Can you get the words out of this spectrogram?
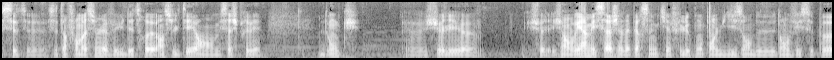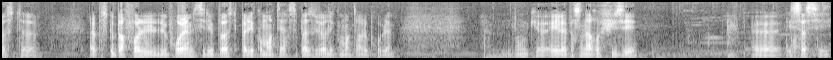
cette, cette information lui avait eu d'être insultée en message privé. Donc euh, je suis allé, euh, j'ai envoyé un message à la personne qui a fait le compte en lui disant de- d'enlever ce post. euh, parce que parfois le, le problème c'est les posts, pas les commentaires. C'est pas toujours les commentaires le problème. Euh, donc euh, et la personne a refusé. Euh, et ça c'est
